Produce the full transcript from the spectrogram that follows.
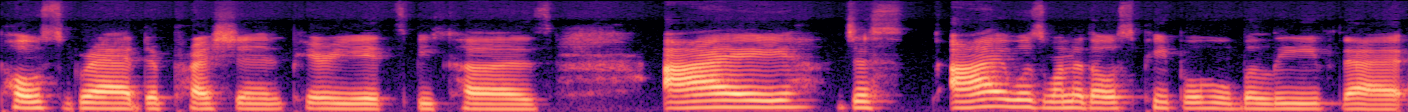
post grad depression periods because I just, I was one of those people who believed that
